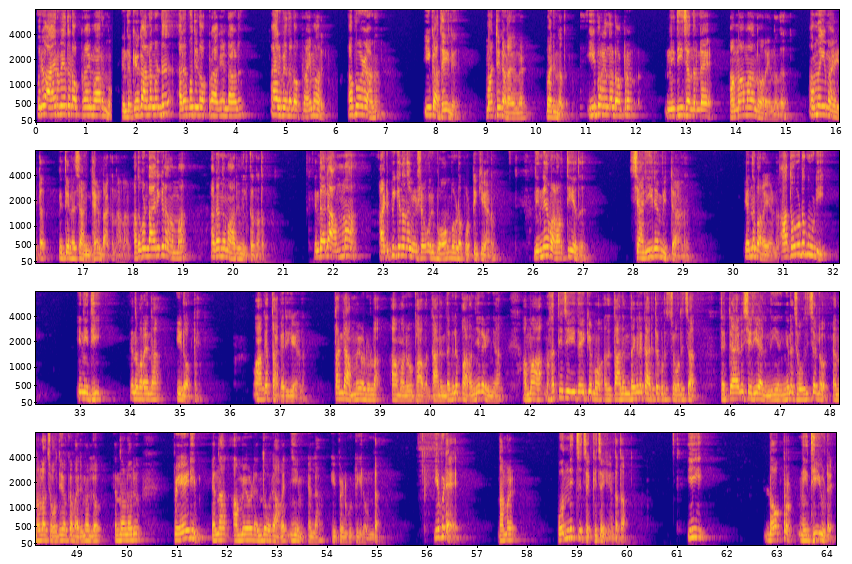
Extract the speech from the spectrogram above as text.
ഒരു ആയുർവേദ ഡോക്ടറായി മാറുന്നു. എന്തൊക്കെയോ കാരണം കൊണ്ട് അലോപ്പതി ഡോക്ടർ ആകേണ്ട ആൾ ആയുർവേദ ഡോക്ടറായി മാറി. അപ്പോഴാണ് ഈ കഥയിൽ മറ്റ് ഘടകങ്ങൾ വരുന്നത്. ഈ പറയുന്ന ഡോക്ടർ നിധി ചന്ദ്രന്റെ അമ്മാമ്മ എന്ന് പറയുന്നത് അമ്മയുമായിട്ട് നിത്യേന ശണ്ഠ ഉണ്ടാക്കുന്ന ആളാണ്. അതുകൊണ്ടായിരിക്കണം അമ്മ അകന്ന് മാറി നിൽക്കുന്നത്. എന്തായാലും അമ്മ അടുപ്പിക്കുന്ന നിമിഷം ഒരു ബോംബ് ഇവിടെ പൊട്ടിക്കുകയാണ്. നിന്നെ വളർത്തിയത് ശരീരം വിറ്റാണ് എന്ന് പറയാണ്. അതോടുകൂടി ഈ നിധി എന്ന് പറയുന്ന ഈ ഡോക്ടർ ആകെ തകരുകയാണ്. തന്റെ അമ്മയോടുള്ള ആ മനോഭാവം. താൻ എന്തെങ്കിലും പറഞ്ഞു കഴിഞ്ഞാൽ അമ്മ ആത്മഹത്യ ചെയ്തേക്കുമോ? അത് താൻ എന്തെങ്കിലും കാര്യത്തെക്കുറിച്ച് ചോദിച്ചാൽ തെറ്റായാലും ശരിയായാലും നീ ഇങ്ങനെ ചോദിച്ചല്ലോ എന്നുള്ള ചോദ്യമൊക്കെ വരുമല്ലോ എന്നുള്ളൊരു പേടിയും എന്നാൽ അമ്മയോട് എന്തോ ഒരു അവജ്ഞയും എല്ലാം ഈ പെൺകുട്ടിയിലുണ്ട്. ഇവിടെ നമ്മൾ ഒന്നിച്ച് ചെക്ക് ചെയ്യേണ്ടത്. ഈ ഡോക്ടർ നിധിയുടെ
